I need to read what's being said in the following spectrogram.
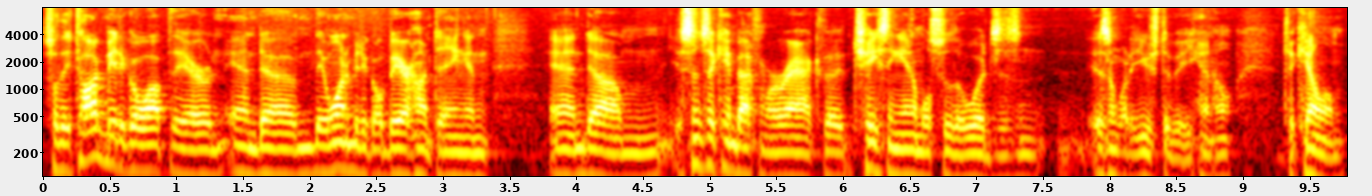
So they talked me to go up there, and, and um, they wanted me to go bear hunting. And and um, since I came back from Iraq, the chasing animals through the woods isn't isn't what it used to be, you know, to kill them.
